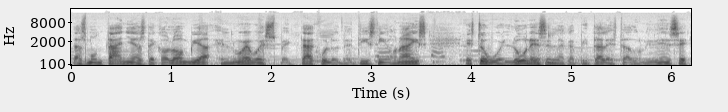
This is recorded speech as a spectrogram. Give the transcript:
las montañas de Colombia, el nuevo espectáculo de Disney on Ice estuvo el lunes en la capital estadounidense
